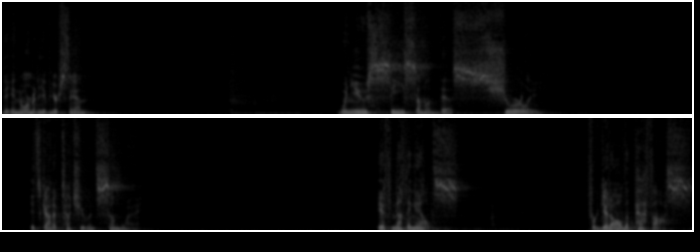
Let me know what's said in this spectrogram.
the enormity of your sin. When you see some of this, surely it's got to touch you in some way. If nothing else, forget all the pathos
